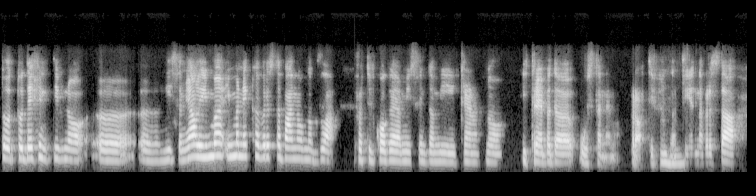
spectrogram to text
to, to definitivno uh, uh, nisam ja, ali ima, ima neka vrsta banalnog zla protiv koga ja mislim da mi trenutno i treba da ustanemo protiv. Mm -hmm. Znači jedna vrsta uh,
